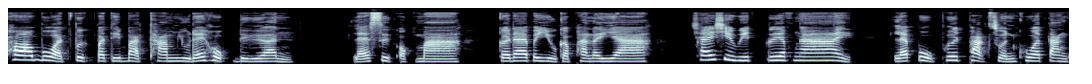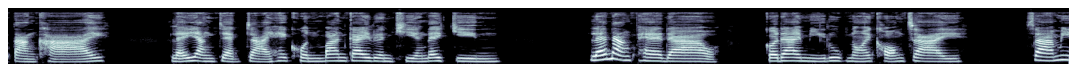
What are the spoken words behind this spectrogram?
พอบวชฝึกปฏิบัติธรรมอยู่ได้หกเดือน และศึกออกมาก็ได้ไปอยู่กับภรรยา ใช้ชีวิตเรียบง่าย และปลูกพืชผักสวนครัวต่างๆขาย และยังแจกจ่ายให้คนบ้านใกล้เรือนเคียงได้กิน และนางแพรดาว ก็ได้มีลูกน้อยของใจ สามี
